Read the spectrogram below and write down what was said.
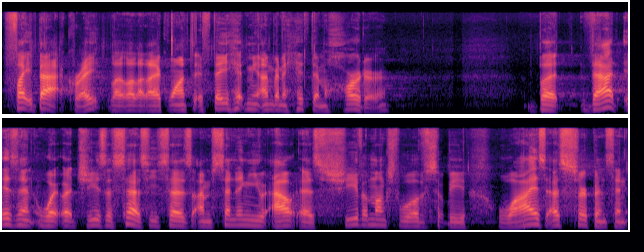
fight back, right? Like, want to, if they hit me, I'm going to hit them harder. But that isn't what, Jesus says. He says, I'm sending you out as sheep amongst wolves, so be wise as serpents and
